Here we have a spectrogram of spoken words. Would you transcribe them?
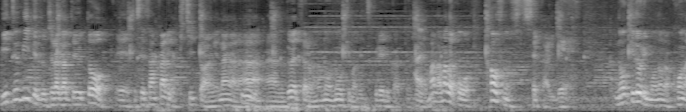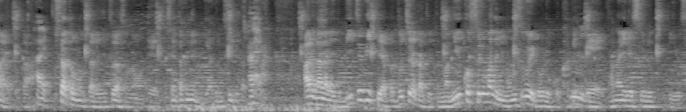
B2B ってどちらかというと,、えーと生産管理がきちっと上げながら、あのどうやったら物を納期まで作れるかっていうのが、はい。まだまだこうカオスの世界で納期通り物が来ないとか、はい。来たと思ったら実はその、えーと洗濯ネーム逆についてたとか。はいある中で言うと B2B ってやっぱどちらかというと、まあ、入庫するまでにものすごい労力をかけて棚入れするっていう世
